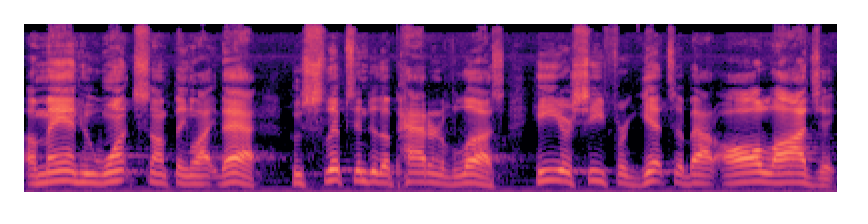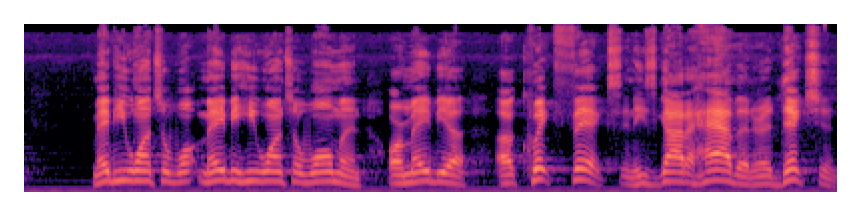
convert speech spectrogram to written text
a man who wants something like that, who slips into the pattern of lust, he or she forgets about all logic. Maybe he wants a, maybe he wants a woman or maybe a, a quick fix and he's got a habit, an addiction.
